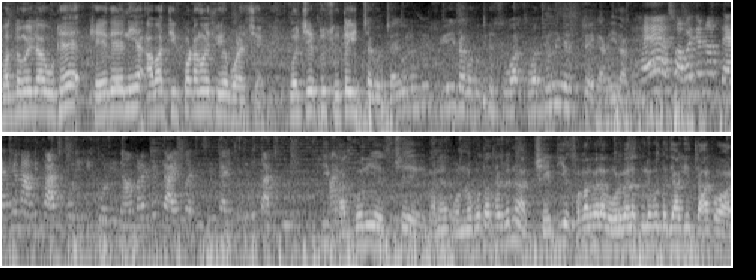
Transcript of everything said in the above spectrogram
ভদ্রমহিলা উঠে খেয়ে দিয়ে নিয়ে আবার চিটপটাং হয়ে শুয়ে পড়েছে। বলছে একটু শুতে ইচ্ছা করছে। আমি বললাম তুমি শুয়েই থাকো তুমি তো শোয়া শোয়ার জন্যই এসছো এখানে এই দেখো হ্যাঁ সবাই যেন দেখে না আমি কাজ করি কি করি না আমার একটা টাইম আছে সেই টাইমে কিন্তু কাজ করি। কি ভাগ্য নিয়ে এসছে মানে অন্য কোথাও থাকলে না ছেটিয়ে সকালবেলা ভোরবেলা তুলে বলতো যা গিয়ে চা কর।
